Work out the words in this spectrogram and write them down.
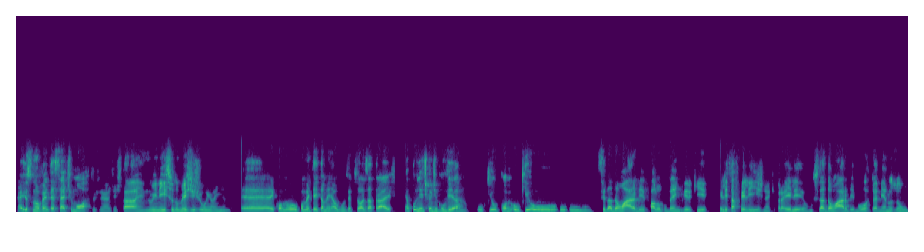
É isso, 97 mortos, né? A gente está no início do mês de junho ainda. É, e como eu comentei também alguns episódios atrás, é a política de governo. O que o, o, que o, o, o cidadão árabe falou para o Ben-Gvir que ele está feliz, né? que para ele um cidadão árabe morto é menos um.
